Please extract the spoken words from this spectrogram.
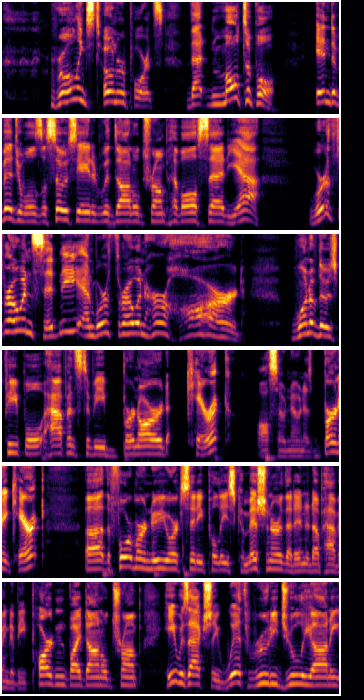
Rolling Stone reports that multiple individuals associated with Donald Trump have all said, yeah, we're throwing Sidney and we're throwing her hard. One of those people happens to be Bernard Kerik, also known as Bernie Kerik, uh, the former New York City police commissioner that ended up having to be pardoned by Donald Trump. He was actually with Rudy Giuliani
